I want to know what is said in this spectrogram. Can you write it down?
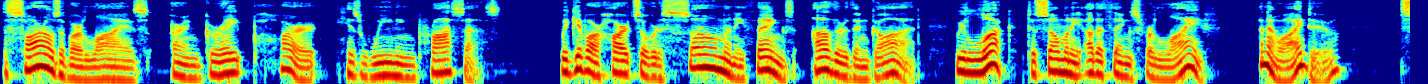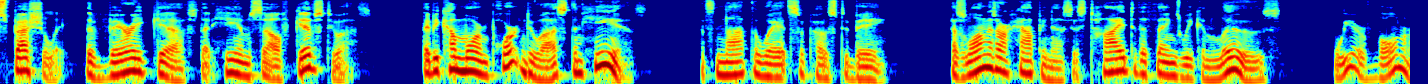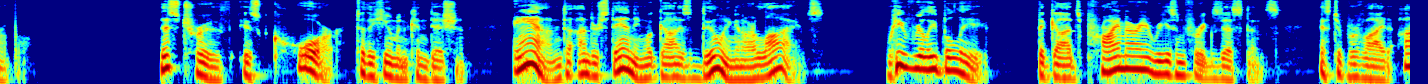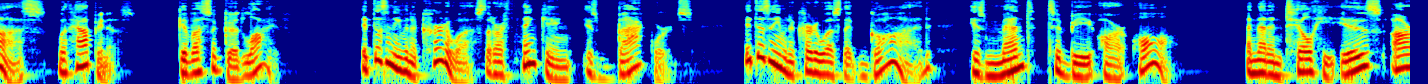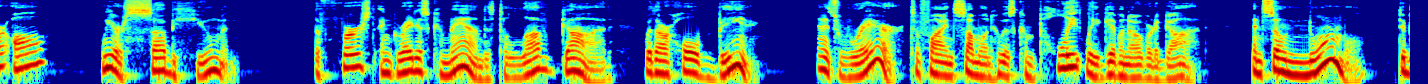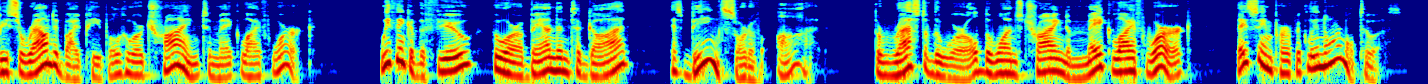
The sorrows of our lives are in great part his weaning process. We give our hearts over to so many things other than God. We look to so many other things for life. I know I do. Especially the very gifts that He Himself gives to us. They become more important to us than He is. That's not the way it's supposed to be. As long as our happiness is tied to the things we can lose, we are vulnerable. This truth is core to the human condition and to understanding what God is doing in our lives. We really believe that God's primary reason for existence is to provide us with happiness, give us a good life. It doesn't even occur to us that our thinking is backwards. It doesn't even occur to us that God is meant to be our all, and that until He is our all, we are subhuman. The first and greatest command is to love God with our whole being. And it's rare to find someone who is completely given over to God, and so normal to be surrounded by people who are trying to make life work. We think of the few who are abandoned to God as being sort of odd. The rest of the world, the ones trying to make life work, they seem perfectly normal to us.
